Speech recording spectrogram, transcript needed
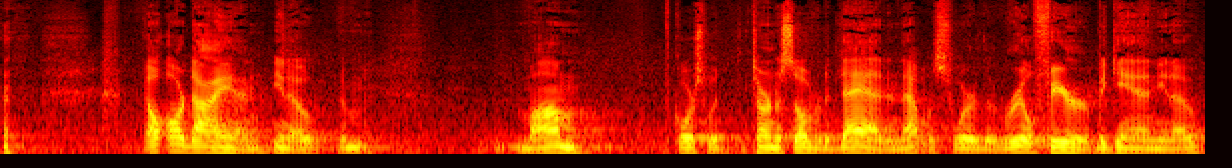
or, or Diane. You know, um, mom, of course, would turn us over to dad, and that was where the real fear began, you know,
